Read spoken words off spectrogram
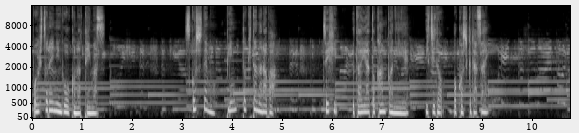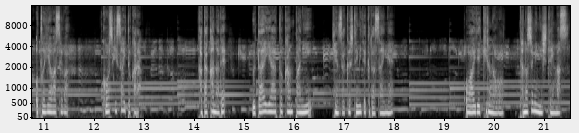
ボイストレーニングを行っています。少しでもピンときたならば、ぜひ歌いアートカンパニーへ一度お越しください。お問い合わせは公式サイトから、カタカナで歌いアートカンパニー検索してみてくださいね。お会いできるのを楽しみにしています。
